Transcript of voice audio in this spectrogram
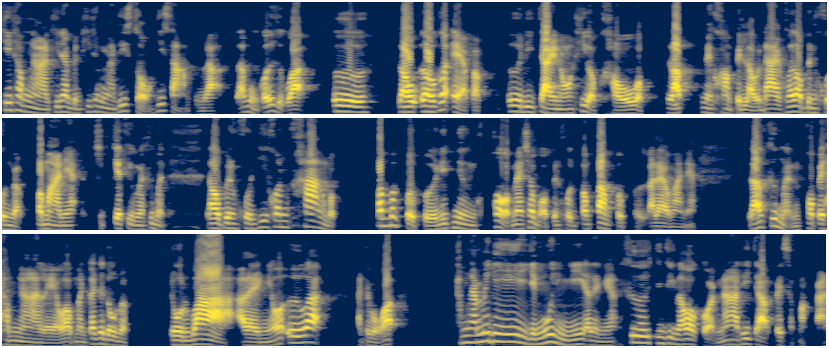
ที่ทำงานที่นั่นเป็นที่ทำงานที่สองที่สามผมละ แล้วผมก็รู้สึกว่า เออ เราเราก็แอบแบบเออดีใจเนาะที่แบบเขาแบบรับในความเป็นเราได้ เพราะเราเป็นคนแบบประมาณเนี้ยคิดเก็ตฟิลไหมคือเหมือนเราเป็นคนที่ค่อนข้างแบบปั๊มปั๊มเปิดเปิดนิดนึงพ่อกับแม่ชอบบอกเป็นคนปั๊มปั๊มเปิดเปิดอะไรประมาณเนี้ย แล้วคือเหมือนพอไปทำงานแล้วอะมันก็จะโดนแบบโดนว่าอะไรอย่างเงี้ยว่าเออว่าอาจจะบอกว่าทำงานไม่ดีอย่างงู้นอย่างนี้อะไรเงี้ยคือจริงๆแล้วก่อนหน้าที่จะไปสมัครงาน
